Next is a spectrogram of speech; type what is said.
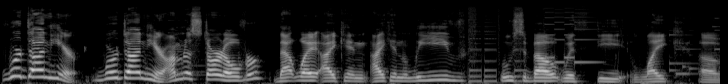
We're done here. We're done here. I'm gonna start over. That way I can I can leave Usabell with the like of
